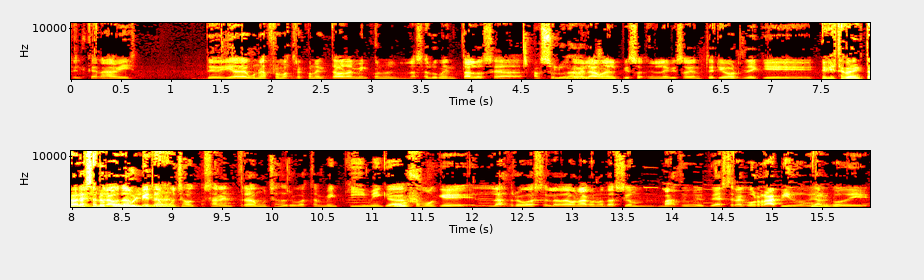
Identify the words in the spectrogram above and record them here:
del cannabis debería de alguna forma estar conectado también con la salud mental, o sea, Absolutamente. lo que hablábamos en el, episodio, en el episodio anterior de que... Es que está conectado a la salud pública. Muchas, o sea, han entrado muchas drogas también químicas, como que las drogas se le da una connotación más de, hacer algo rápido, de mm. algo de...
